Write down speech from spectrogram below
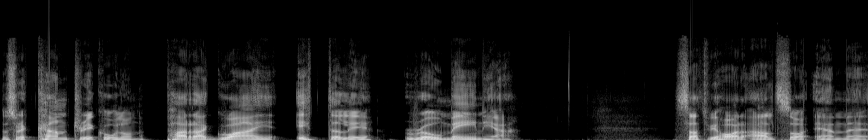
då står det Country kolon Paraguay, Italy, Romania. Så att vi har alltså en eh,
